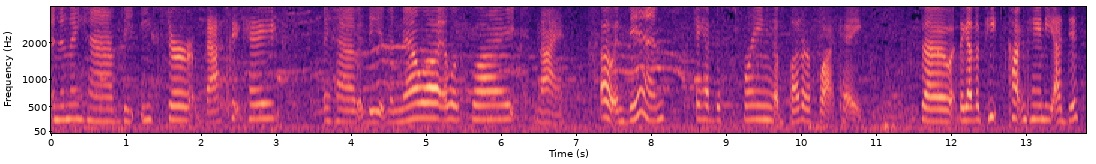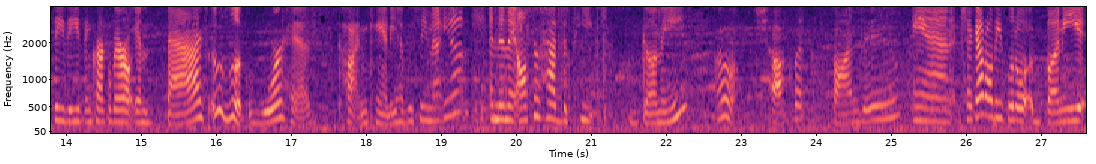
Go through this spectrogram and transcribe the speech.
And then they have the Easter basket cakes. They have the vanilla, it looks like. Nice. Oh, and then they have the spring butterfly cakes. So they got the Peeps cotton candy. I did see these in Cracker Barrel in bags. Oh, look, Warheads cotton candy. Have we seen that yet? And then they also had the Peeps gummies. Oh, chocolate fondue. And check out all these little bunny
